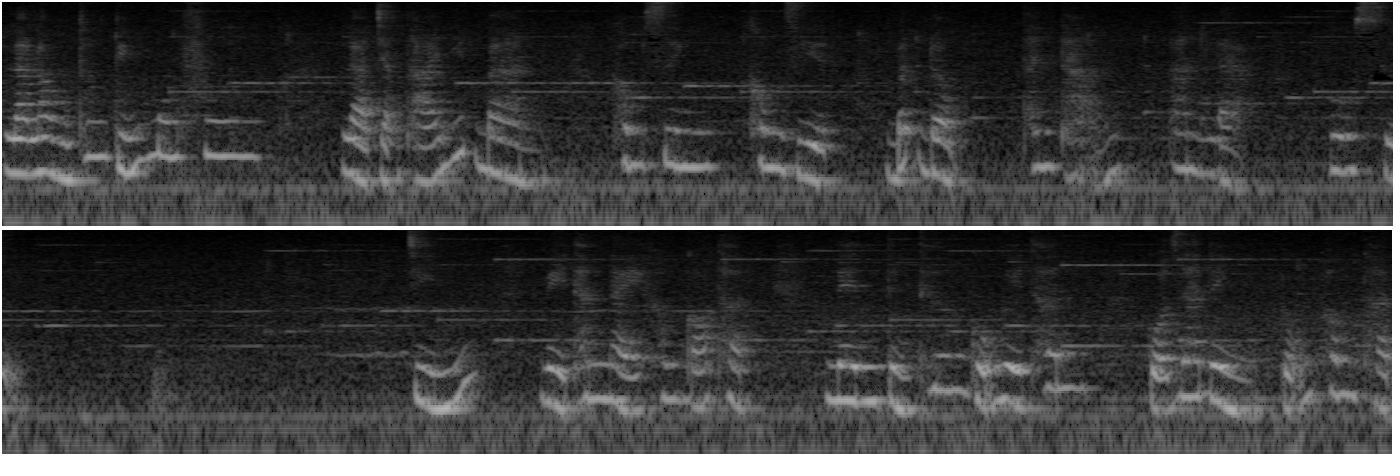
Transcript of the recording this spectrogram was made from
là lòng thương kính muôn phương là trạng thái niết bàn, không sinh, không diệt, bất động, thanh thản, an lạc, vô sự. Chín vì thân này không có thật, nên tình thương của người thân, của gia đình cũng không thật.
